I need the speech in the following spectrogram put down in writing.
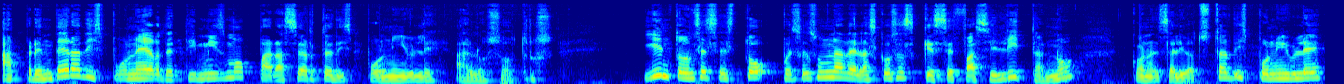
aprender a disponer de ti mismo para hacerte disponible a los otros. Y entonces esto, pues es una de las cosas que se facilita, ¿no? Con el celibato. Estar disponible,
